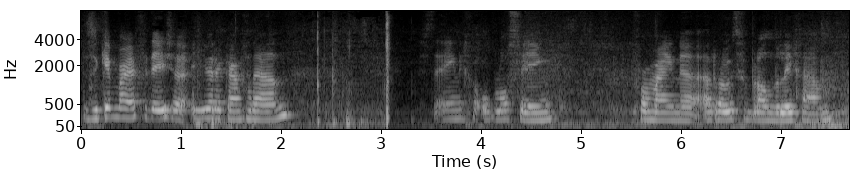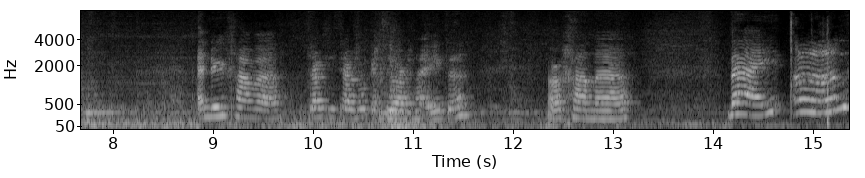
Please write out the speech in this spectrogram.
Dus ik heb maar even deze jurk aan gedaan. Dat is de enige oplossing voor mijn eh, rood verbrande lichaam. En nu gaan we, trouwens, hier trouwens ook echt heel erg naar eten. Maar we gaan eh, bij een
